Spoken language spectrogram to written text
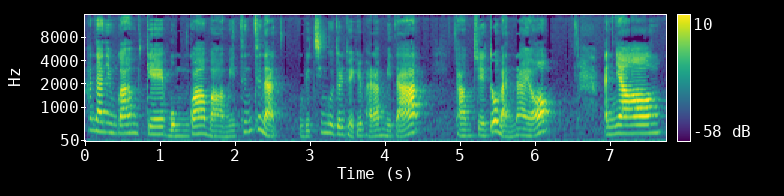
하나님과 함께 몸과 마음이 튼튼한 우리 친구들 되길 바랍니다. 다음 주에 또 만나요. 안녕.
